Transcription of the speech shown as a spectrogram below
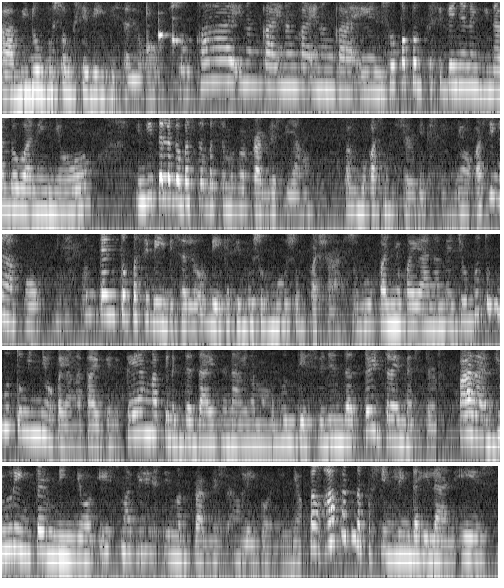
uh, minubusog si baby sa loob. So, kain ng kain ng kain ng kain. So, kapag kasi ganyan ang ginagawa ninyo, hindi talaga basta-basta magpa-progress yung pagbukas ng cervix ninyo. Kasi nga po, kontento pa si baby sa loob eh, kasi busog-busog pa siya. Subukan nyo kaya na medyo gutom-gutomin nyo. Kaya nga tayo, pinag kaya nga pinagda-diet na namin ng mga buntis within the third trimester para during term ninyo is mabilis din mag-progress ang labor ninyo. Pang-apat na posibleng dahilan is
